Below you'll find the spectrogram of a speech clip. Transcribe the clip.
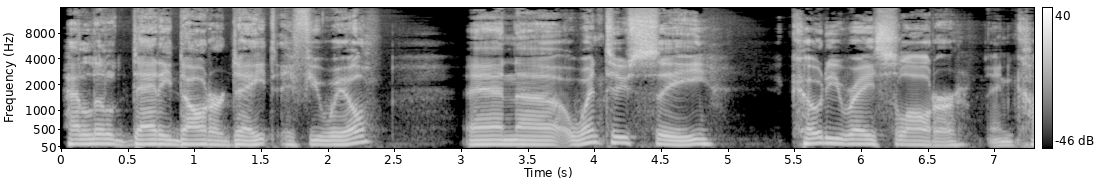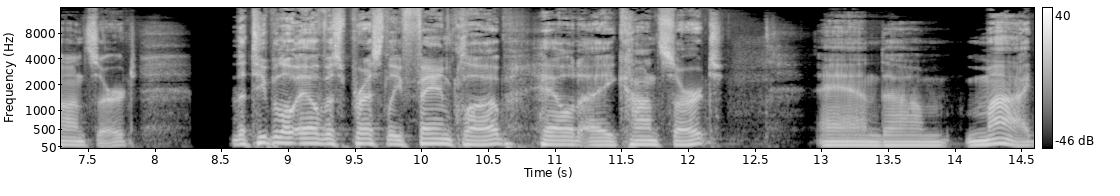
had a little daddy daughter date, if you will, and uh, went to see Cody Ray Slaughter in concert. The Tupelo Elvis Presley fan club held a concert, and um, my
